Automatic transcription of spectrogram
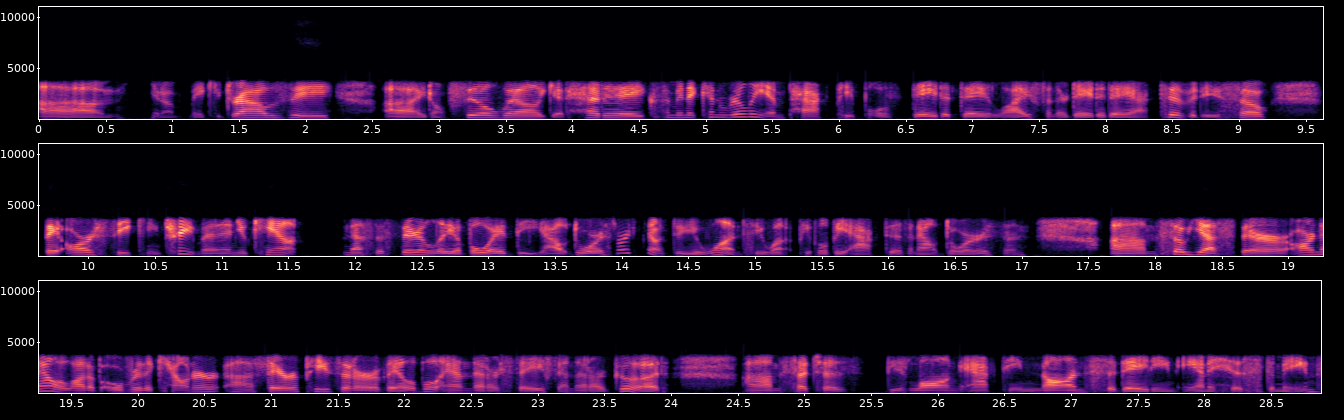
um you know make you drowsy uh you don't feel well you get headaches. I mean it can really impact people's day to day life and their day to day activities. So they are seeking treatment and you can't necessarily avoid the outdoors or you know do you want do you want people to be active and outdoors. And um, so yes there are now a lot of over the counter uh, therapies that are available and that are safe and that are good um, such as these long acting non sedating antihistamines.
